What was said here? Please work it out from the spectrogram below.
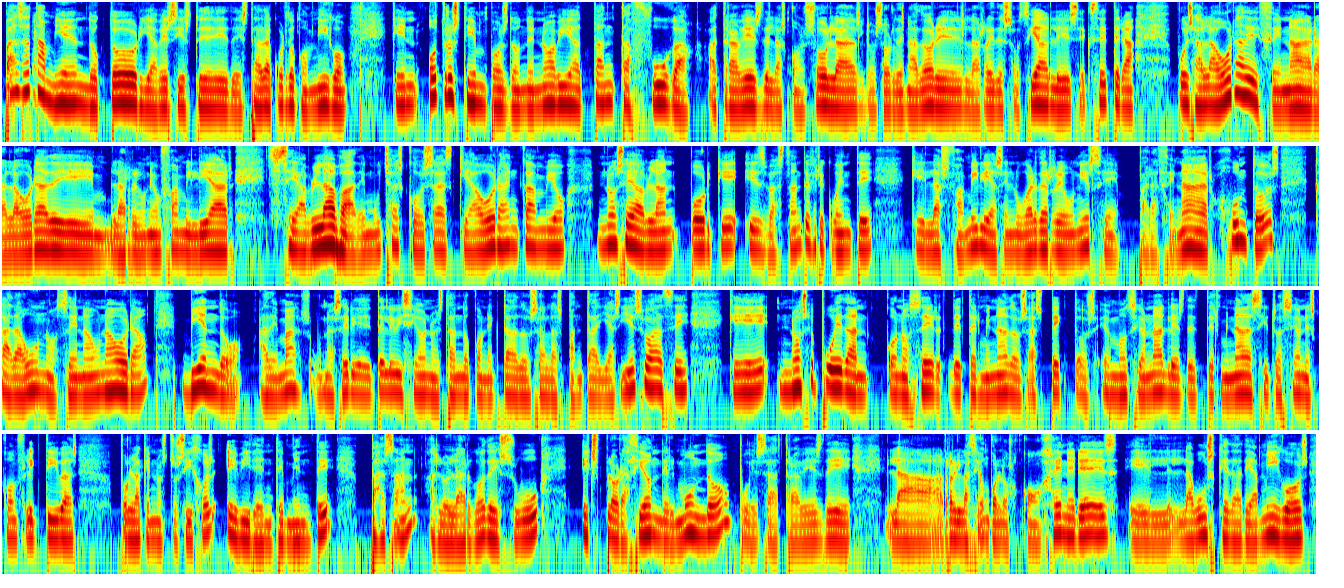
Pasa también, doctor, y a ver si usted está de acuerdo conmigo, que en otros tiempos donde no había tanta fuga a través de las consolas, los ordenadores, las redes sociales, etcétera, pues a la hora de cenar, a la hora de la reunión familiar, se hablaba de muchas cosas que ahora en cambio no se hablan porque es bastante frecuente que las familias en lugar de reunirse para cenar juntos, cada uno cena una hora, viendo además una serie de televisión o estando conectados a las pantallas. Y eso hace que no se puedan conocer determinados aspectos emocionales, determinadas situaciones conflictivas por la que nuestros hijos evidentemente pasan a lo largo de su exploración del mundo, pues a través de la relación con los congéneres, la búsqueda de amigos,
